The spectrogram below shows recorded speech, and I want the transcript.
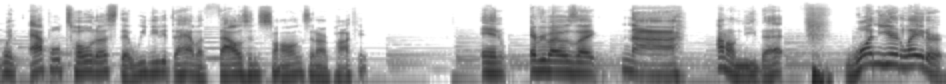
when Apple told us that we needed to have a thousand songs in our pocket? And everybody was like, nah, I don't need that. One year later,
